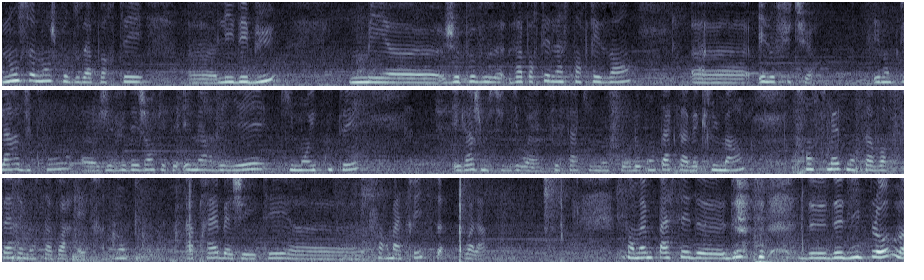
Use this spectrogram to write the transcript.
Non seulement je peux vous apporter euh, les débuts, mais je peux vous apporter l'instant présent et le futur. Et donc là, du coup, j'ai vu des gens qui étaient émerveillés, qui m'ont écouté et là, je me suis dit, ouais, c'est ça qu'il me faut, le contact avec l'humain, transmettre mon savoir-faire et mon savoir-être. Donc après, ben, j'ai été euh, formatrice, voilà. Sans même passer de, diplôme,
